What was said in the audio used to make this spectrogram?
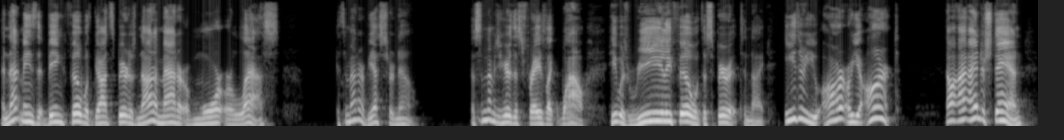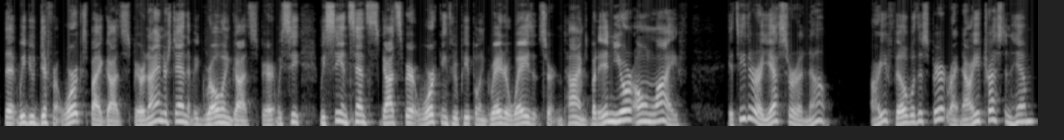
And that means that being filled with God's Spirit is not a matter of more or less. It's a matter of yes or no. Now, sometimes you hear this phrase like, wow, he was really filled with the Spirit tonight. Either you are or you aren't. Now, I understand that we do different works by God's Spirit. And I understand that we grow in God's Spirit. We see, we see and sense God's Spirit working through people in greater ways at certain times. But in your own life, it's either a yes or a no. Are you filled with the Spirit right now? Are you trusting Him?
